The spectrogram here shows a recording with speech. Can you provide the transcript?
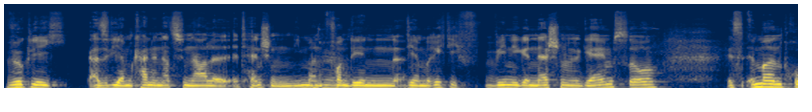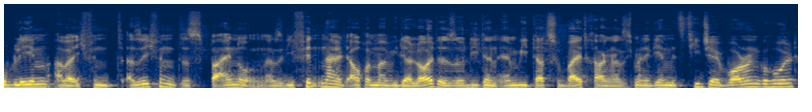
wirklich, also die haben keine nationale Attention. Niemand von denen, die haben richtig wenige National Games so ist immer ein Problem, aber ich finde, also ich finde das beeindruckend. Also die finden halt auch immer wieder Leute, so die dann irgendwie dazu beitragen. Also ich meine, die haben jetzt TJ Warren geholt,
